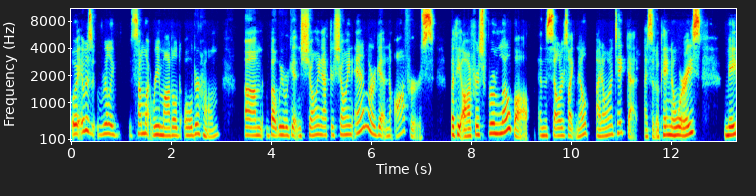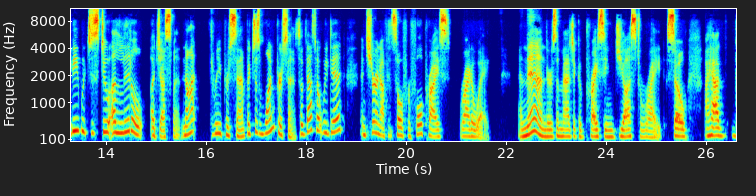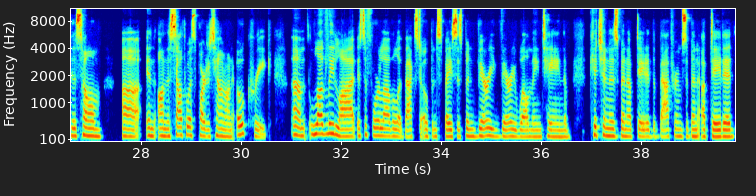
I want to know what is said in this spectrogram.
It was really somewhat remodeled older home, um, but we were getting showing after showing, and we were getting offers. But the offers were lowball, and the seller's like, "Nope, I don't want to take that." I said, "Okay, no worries. Maybe we just do a little adjustment, not 3%, but just 1%. So that's what we did. And sure enough, it sold for full price right away. And then there's the magic of pricing just right. So I had this home uh, in on the southwest part of town on Oak Creek. Um, lovely lot. It's a four level. It backs to open space. It's been very, very well maintained. The kitchen has been updated. The bathrooms have been updated.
